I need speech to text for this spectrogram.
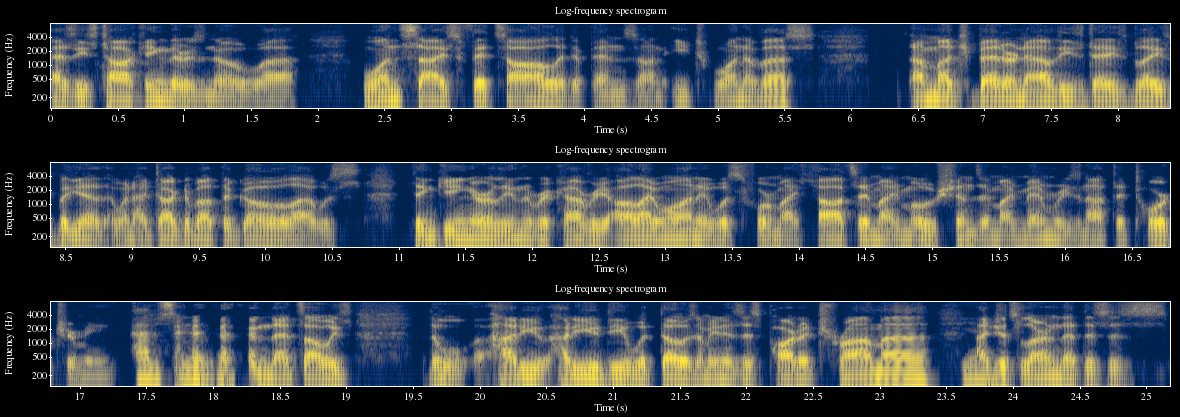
as he's talking, there's no uh, one size fits all. It depends on each one of us. I'm much better now these days, Blaze. But yeah, when I talked about the goal, I was thinking early in the recovery, all I wanted was for my thoughts and my emotions and my memories not to torture me. Absolutely. and that's always the how do you how do you deal with those? I mean, is this part of trauma? Yeah. I just learned that this is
